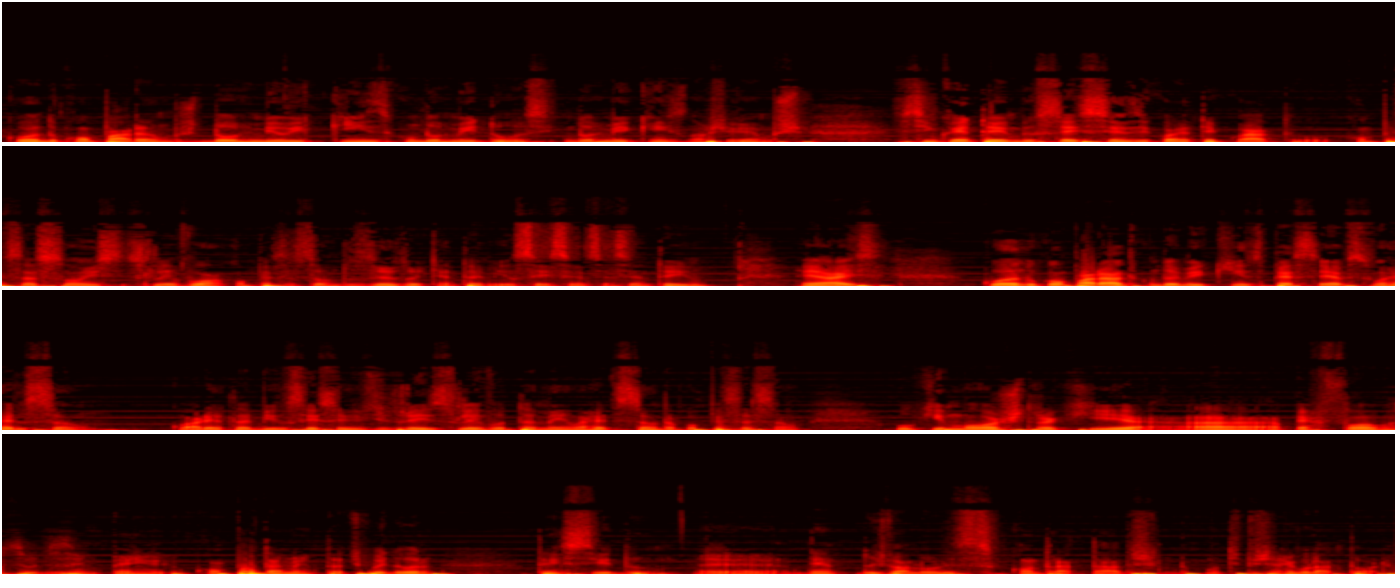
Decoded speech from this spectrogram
quando comparamos 2015 com 2012. Em 2015 nós tivemos 51.644 compensações, isso levou a uma compensação de 280.661 reais. Quando comparado com 2015, percebe-se uma redução, 40.623, isso levou também uma redução da compensação, o que mostra que a, a performance, o desempenho, o comportamento da distribuidora tem sido é, dentro dos valores contratados do ponto de vista regulatório.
